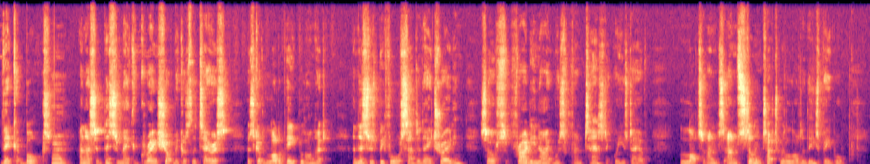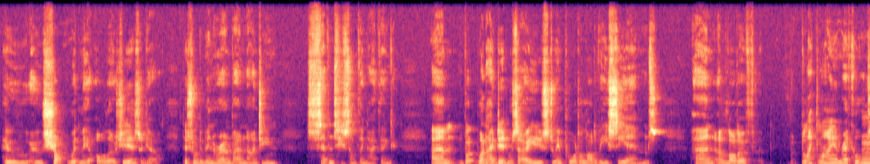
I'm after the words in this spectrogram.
Vic Books, and I said, "This would make a great shop because the terrace has got a lot of people on it." And this was before Saturday trading, so Friday night was fantastic. We used to have lots. I'm, I'm still in touch with a lot of these people who who shopped with me all those years ago. This would have been around about 1970 something, I think. Um, but what I did was I used to import a lot of ECMs and a lot of Black Lion records,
